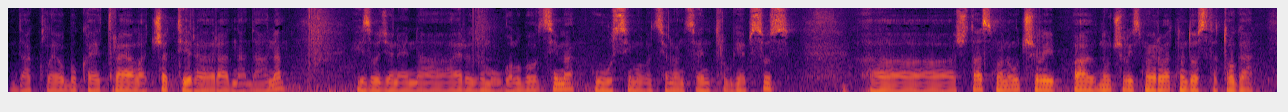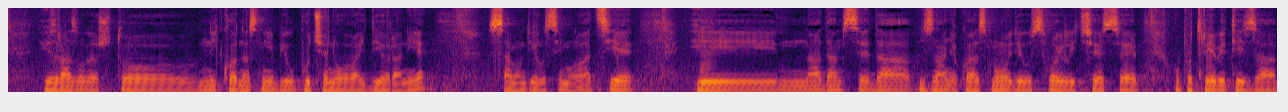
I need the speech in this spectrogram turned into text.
Dakle, obuka je trajala četiri radna dana. Izvođena je na aerodromu u Golubovcima u simulacijonom centru Gepsus. E, šta smo naučili? Pa naučili smo vjerovatno dosta toga iz razloga što niko od nas nije bio upućen u ovaj dio ranije, samom dijelu simulacije i nadam se da znanja koja smo ovdje usvojili će se upotrijebiti za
